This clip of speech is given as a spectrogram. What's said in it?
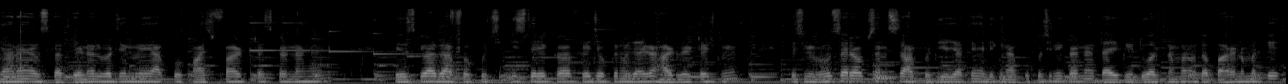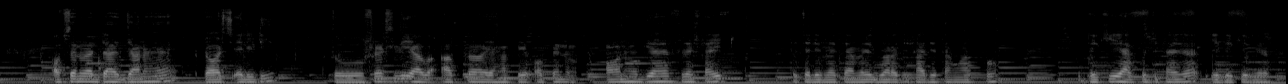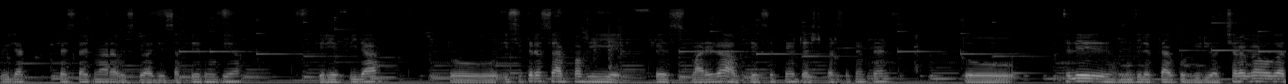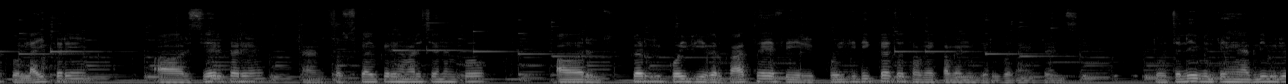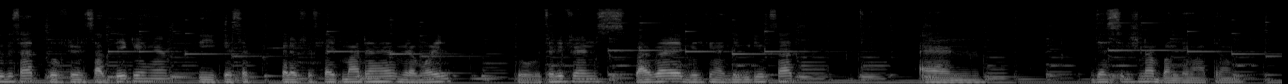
जाना है, उसका कैनल वर्जन में आपको पाँच बार टच करना है। फिर उसके बाद आपको कुछ इस तरह का पेज ओपन हो जाएगा हार्डवेयर टेस्ट में। तो इसमें बहुत सारे ऑप्शन आपको दिए जाते हैं, लेकिन आपको कुछ नहीं करना है। के ट्वेल्थ नंबर मतलब बारह नंबर के ऑप्शन में जाना है टॉर्च एलईडी तो फ्रेंड्सली अब आपका यहाँ पे ओपन ऑन हो गया है फ्लैश लाइट तो चलिए मैं कैमरे के द्वारा दिखा देता हूँ आपको। देखिए, आपको दिखाएगा। ये देखिए, मेरा पीला फ्लैश लाइट मारा, उसके बाद ये सफ़ेद हो गया, फिर ये पीला। तो इसी तरह से आपका भी ये फ्लैश मारेगा। आप देख सकते हैं, टेस्ट कर सकते हैं, फ्रेंड्स। तो चलिए, मुझे लगता है आपको वीडियो अच्छा लगा होगा तो लाइक करें और शेयर करें एंड सब्सक्राइब करें हमारे चैनल को। और अगर भी कोई भी अगर बात है, फिर कोई भी दिक्कत हो तो हमें कमेंट में ज़रूर बताएँ, फ्रेंड्स। तो चलिए मिलते हैं अगली वीडियो के साथ। तो फ्रेंड्स आप देख रहे हैं कि कैसा कलर फ्लैश लाइट मार रहा है मेरा मोबाइल तो चलिए फ्रेंड्स बाय बाय मिलते हैं अगली वीडियो के साथ। एंड जय श्री कृष्णा बंदे मातरम।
